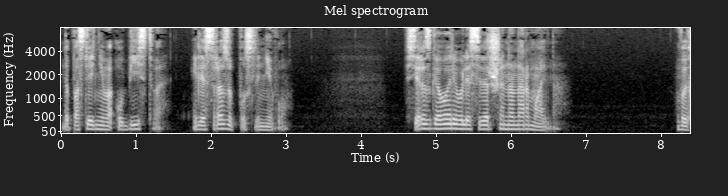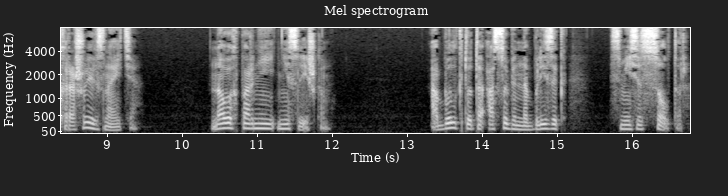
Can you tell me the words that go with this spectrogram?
до последнего убийства или сразу после него. Все разговаривали совершенно нормально. Вы хорошо их знаете? Новых парней не слишком. А был кто-то особенно близок с миссис Солтер?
